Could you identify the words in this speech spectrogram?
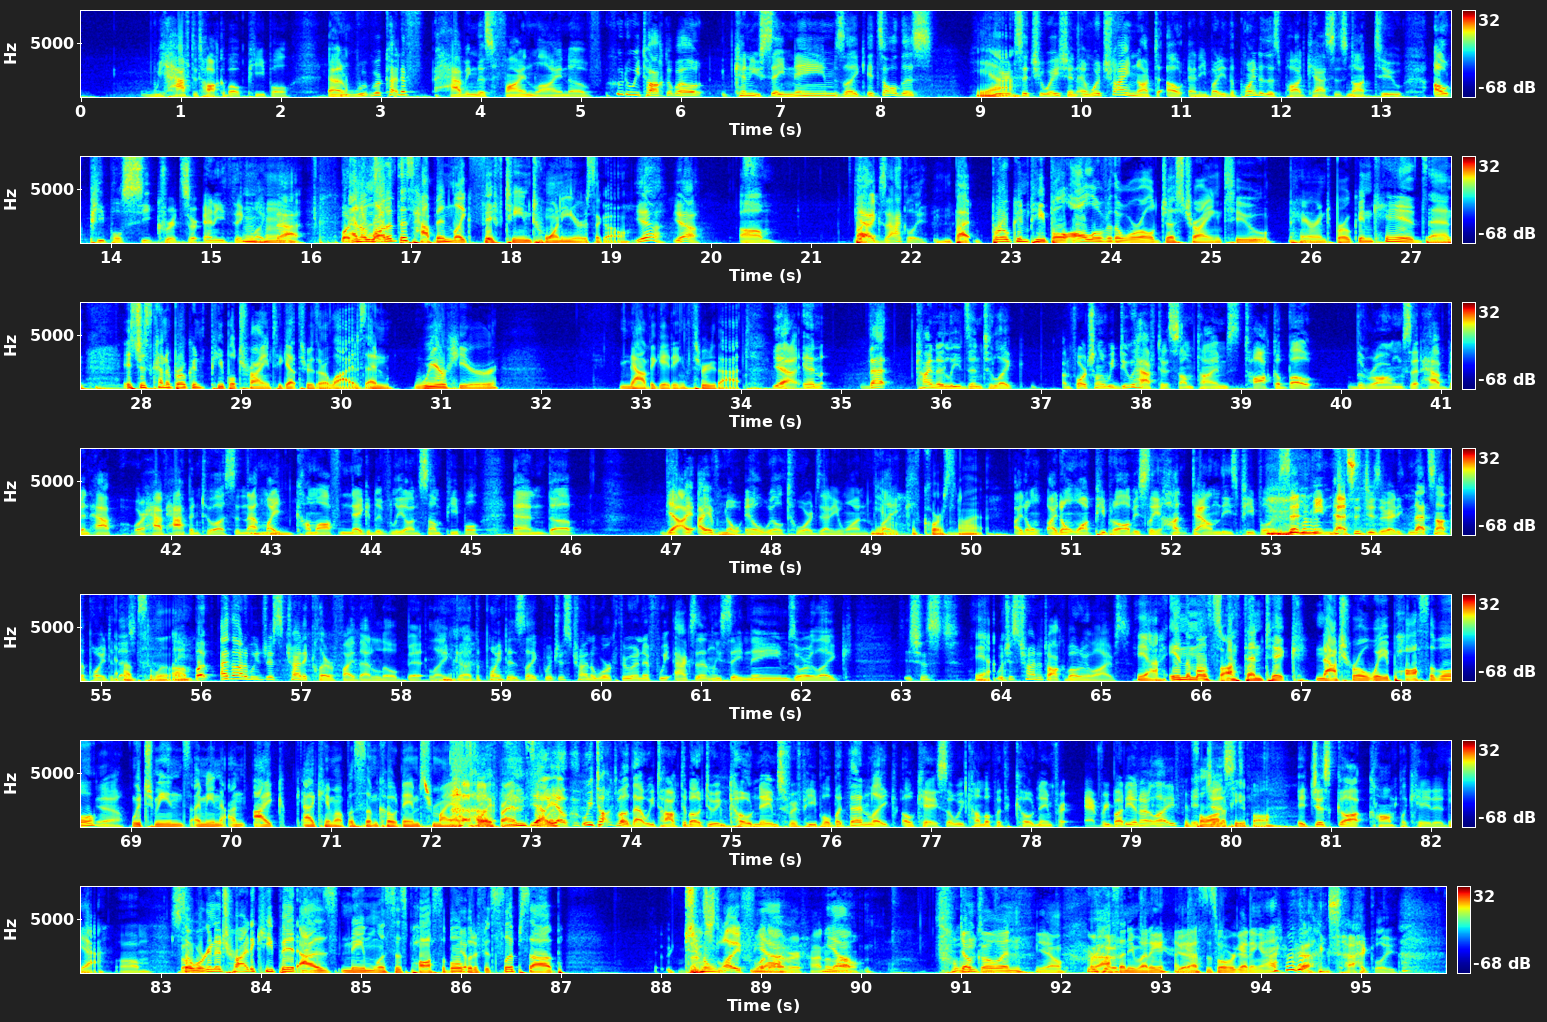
we have to talk about people, and we- we're kind of having this fine line of who do we talk about? Can you say names? Like it's all this Yeah. weird situation, and we're trying not to out anybody. The point of this podcast is not to out people's secrets or anything like that. But Mm-hmm. and a lot of this happened like 15, 20 years ago. yeah, yeah, um, yeah, exactly. but broken people all over the world just trying to parent broken kids and it's just kind of broken people trying to get through their lives and we're here navigating through that Yeah, and that kind of leads into like, unfortunately, we do have to sometimes talk about the wrongs that have been hap- or have happened to us, and that might come off negatively on some people. And uh, yeah, I, I have no ill will towards anyone. yeah, Like, of course not I don't I don't want people to obviously hunt down these people and send me messages or anything. That's not the point of this. Absolutely. Um, but I thought we'd just try to clarify that a little bit. Like Yeah. uh, the point is like we're just trying to work through, and if we accidentally say names or like, it's just Yeah. we're just trying to talk about our lives. yeah in the most authentic natural way possible Yeah. which means i mean i i, came up with some code names for my ex-boyfriends yeah, we're- yeah. We talked about that. We talked about doing code names for people, but then like, okay, so we come up with a code name for everybody in our life. it's It a lot just- of people It just got complicated. yeah Um. so, we're gonna try to keep it as nameless as possible Yep. but if it slips up don't- life. yeah, Whatever. I don't yeah. know. don't go and you know harass anybody i Yeah. guess is what we're getting at yeah, exactly.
